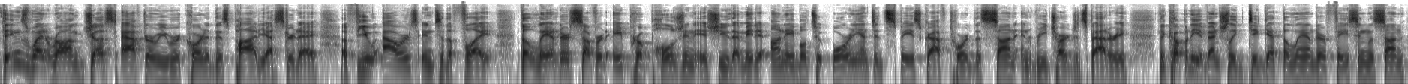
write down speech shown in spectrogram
Things went wrong just after we recorded this pod yesterday. A few hours into the flight, the lander suffered a propulsion issue that made it unable to orient its spacecraft toward the sun and recharge its battery. The company eventually did get the lander facing the sun,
